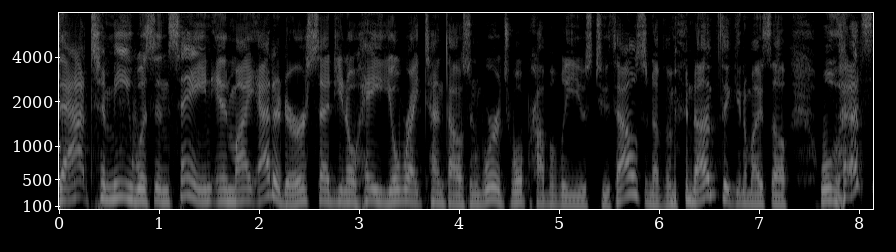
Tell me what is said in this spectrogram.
that to me was insane. And my editor said, you know, hey, you'll write 10,000 words. We'll probably use 2,000 of them. And I'm thinking to myself, well, that's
